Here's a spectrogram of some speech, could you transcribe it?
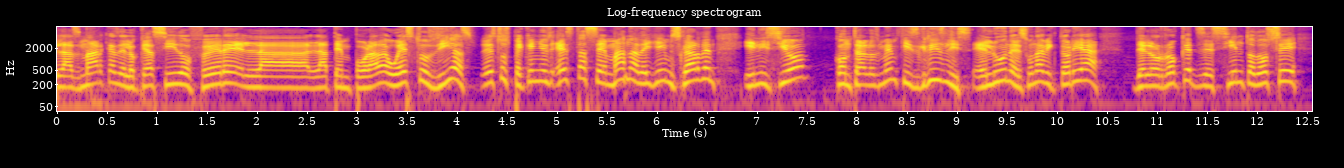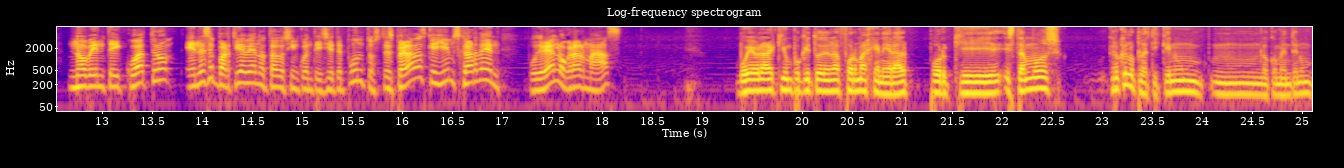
las marcas de lo que ha sido Fer la, la temporada o estos días, estos pequeños, esta semana de James Harden inició contra los Memphis Grizzlies el lunes. Una victoria de los Rockets de 112-94. En ese partido había anotado 57 puntos. ¿Te esperabas que James Harden pudiera lograr más? Voy a hablar aquí un poquito de una forma general porque estamos, creo que lo platiqué en un, lo comenté en un,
